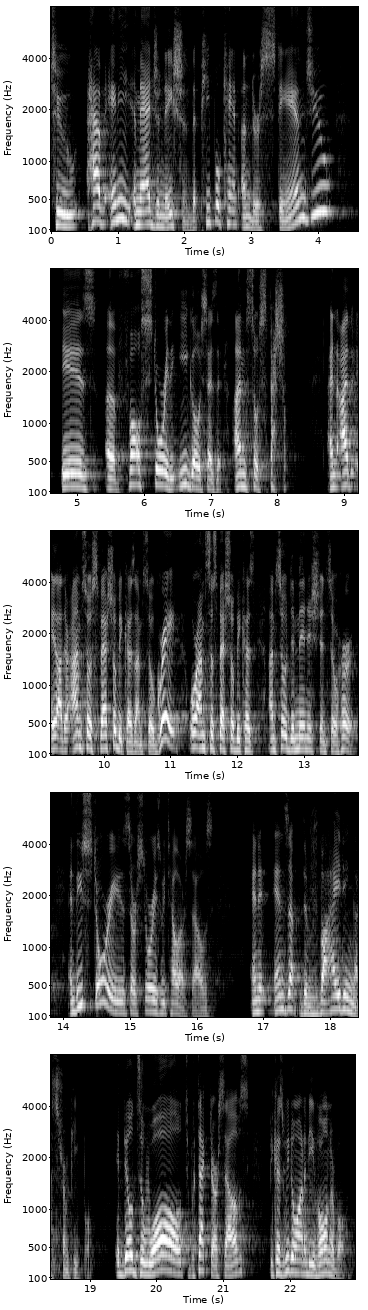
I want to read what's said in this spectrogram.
to have any imagination that people can't understand you is a false story. The ego says that I'm so special. And either, either, I'm so special because I'm so great, or I'm so special because I'm so diminished and so hurt. And these stories are stories we tell ourselves, and it ends up dividing us from people. It builds a wall to protect ourselves because we don't want to be vulnerable.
